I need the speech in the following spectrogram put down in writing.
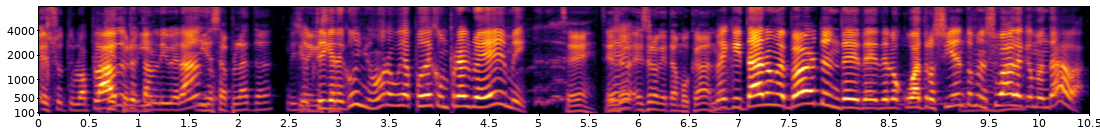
eso tú lo aplaudes, Ok, pero te están y- liberando. Y esa plata. Dice el tigre, ser- coño, ahora voy a poder comprar el BM. Sí, eso, Eh, eso es lo que están buscando. Me quitaron el burden de, de- de los 400 mensuales que mandaba.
